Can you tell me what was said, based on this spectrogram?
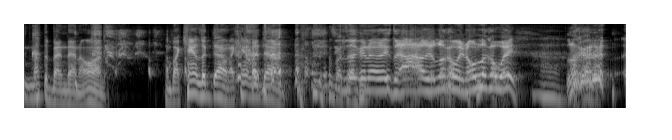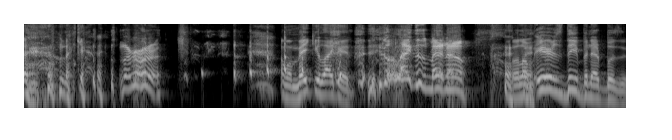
Not the bandana on. I'm like, I can't look down, I can't look down. She's looking at it. He's like, ah, look away, don't look away. Look at it. look at it. Look at it. I'm gonna make you like it. You gonna like this bandana? Well, I'm ears deep in that pussy.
